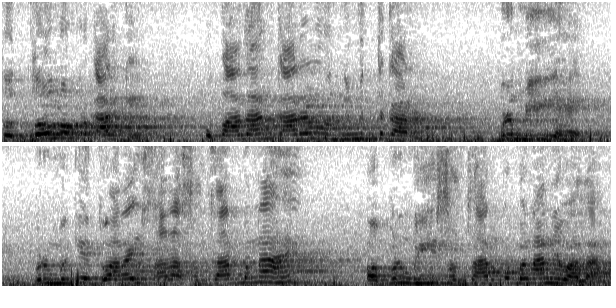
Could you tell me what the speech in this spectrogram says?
तो दोनों प्रकार के उपादान कारण और निमित्त कारण ब्रह्म ही है। ब्रह्म के द्वारा ही सारा संसार बना है, और ब्रह्म ही संसार को बनाने वाला है।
